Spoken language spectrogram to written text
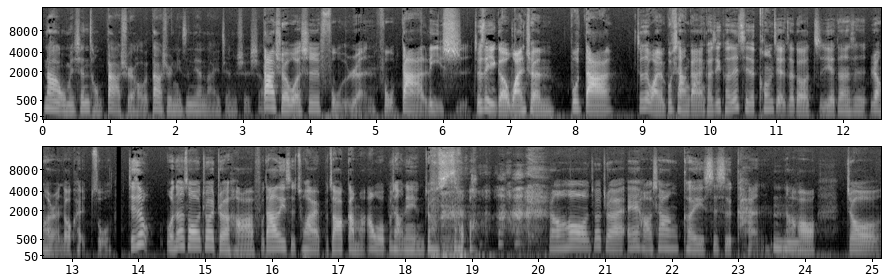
那我们先从大学好了。大学你是念哪一间学校？大学我是辅仁辅大历史，就是一个完全不搭，就是完全不相干。可惜，可是其实空姐这个职业真的是任何人都可以做。其实我那时候就会觉得，好啊，辅大历史出来不知道干嘛啊，我不想念研究所。然后就觉得，哎，好像可以试试看。嗯、然后就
